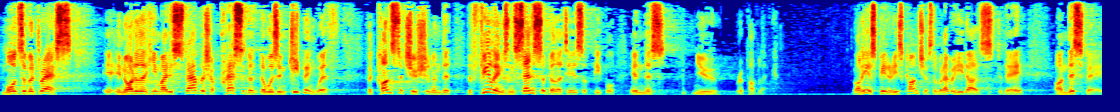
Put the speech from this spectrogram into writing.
modes of address in order that he might establish a precedent that was in keeping with the constitution and the, the feelings and sensibilities of people in this new republic. Well, here's Peter. He's conscious that whatever he does today, on this day,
